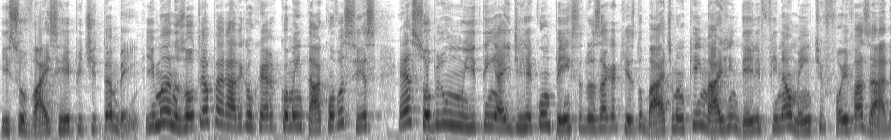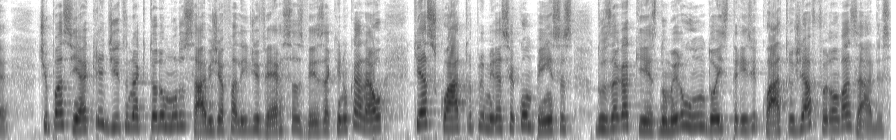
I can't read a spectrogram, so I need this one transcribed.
isso vai se repetir também. E, manos, outra parada que eu quero comentar com vocês é sobre um item aí de recompensa dos HQs do Batman que a imagem dele finalmente foi vazada. Tipo assim, acredito né, que todo mundo sabe, já falei diversas vezes aqui no canal, que as quatro primeiras recompensas dos HQs número 1, 2, 3 e 4 já foram vazadas.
